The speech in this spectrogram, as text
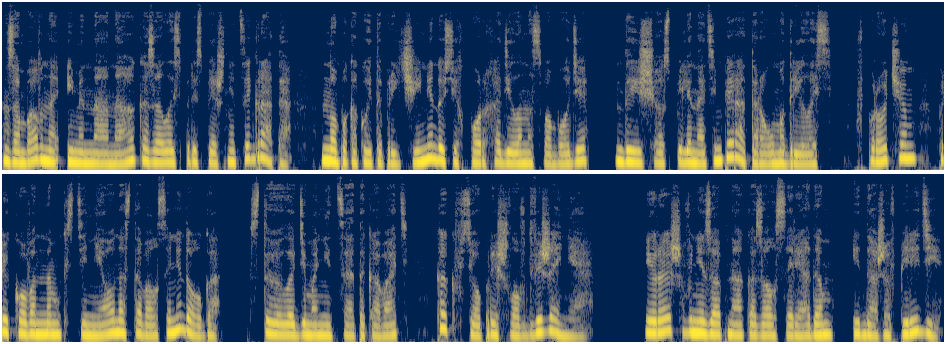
Забавно, именно она оказалась приспешницей Грата, но по какой-то причине до сих пор ходила на свободе, да еще спеленать императора умудрилась. Впрочем, прикованным к стене он оставался недолго. Стоило демонице атаковать, как все пришло в движение. И Рэш внезапно оказался рядом и даже впереди,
